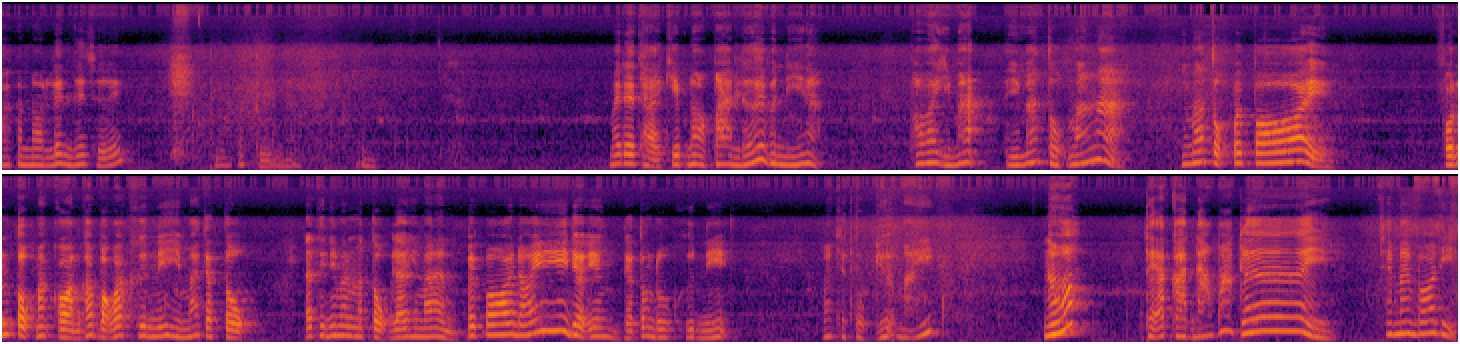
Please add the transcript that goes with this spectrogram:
พากันนอนเล่นเฉยๆแล้วก็ตื่นแล้วอืมไม่ได้ถ่ายคลิปนอกบ้านเลยวันนี้น่ะ เพราะว่าหิมะหิมะตกมั้งน่ะหิมะตกปล่อยๆฝนตกมาก่อนเขาบอกว่าคืนนี้หิมะจะตก แล้วทีนี้มันมาตกแล้วหิมะนั่นปล่อยๆน้อยเดียวเอง เดี๋ยวต้องดูคืนนี้ มันจะตกเยอะไหมเนาะแต่อากาศหนาวมากเลย ใช่ไหมบอดี้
